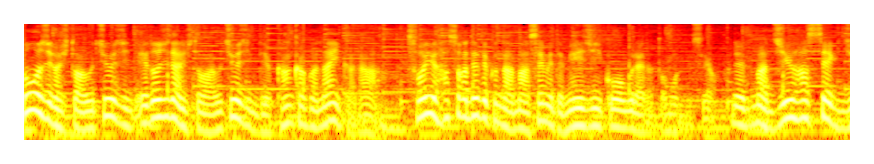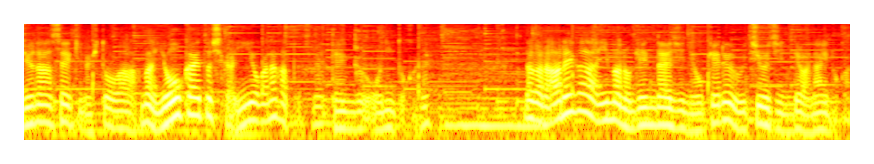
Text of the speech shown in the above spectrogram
当時の人は宇宙人江戸時代の人は宇宙人っていう感覚がないからそういう発想が出てくるのはまあせめて明治以降ぐらいだと思うんですよ。でまあ18世紀17世紀の人はまあ妖怪としか言いようがなかったですね。天狗鬼とかね。だからあれが今の現代人における宇宙人ではないのかな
